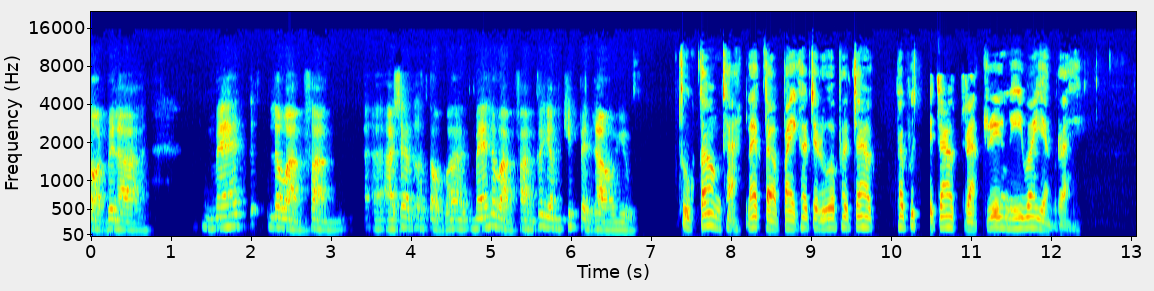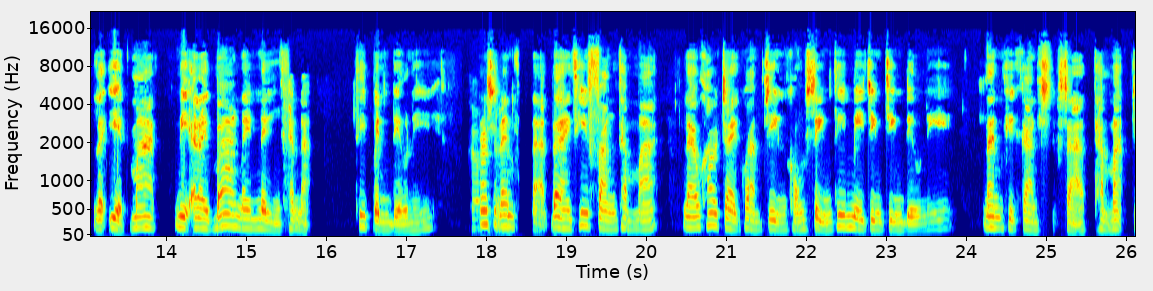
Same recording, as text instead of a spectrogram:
ลอดเวลา แม้ระหว่างฟังอาอาชาก็ตอบว่า แม้ระหว่างฟังก็ยังคิดเป็นเราอยู่ ถูกต้องค่ะ และต่อไปเขาจะรู้ว่าพระเจ้าพระพุทธเจ้าตรัสเรื่องนี้ว่าอย่างไร ละเอียดมากมีอะไรบ้างในหนึ่งขณะ ที่เป็นเดี๋ยวนี้ครับเพราะฉะนั้นขณะใดที่ฟังธรรมะ แล้วเข้าใจความจริงของสิ่งที่มีจริง ๆ เดี๋ยวนี้ นั่นคือการศึกษาธรรมะจ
